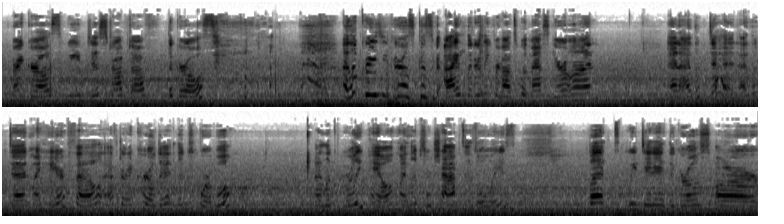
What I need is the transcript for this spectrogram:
Alright, girls, we just dropped off the girls. I look crazy, girls, because I literally forgot to put mascara on. And I look dead. I look dead. My hair fell after I curled it. It looks horrible. I look really pale. My lips are chapped, as always. But we did it. The girls are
